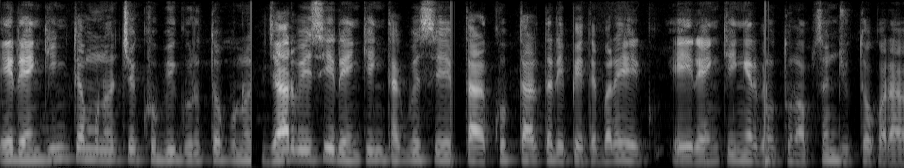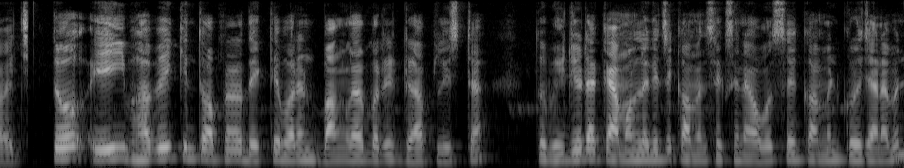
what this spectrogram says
এই র্যাঙ্কিংটা মনে হচ্ছে খুবই গুরুত্বপূর্ণ। যার বেশি র্যাঙ্কিং থাকবে, সে তার খুব তাড়াতাড়ি পেতে পারে। এই- র্যাঙ্কিং র্যাঙ্কিংয়ের নতুন অপশন যুক্ত করা হয়েছে। তো এইভাবেই কিন্তু আপনারা দেখতে পারেন বাংলার বাড়ির ড্রাফট লিস্টটা তো ভিডিওটা কেমন লেগেছে কমেন্ট সেকশনে অবশ্যই কমেন্ট করে জানাবেন।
